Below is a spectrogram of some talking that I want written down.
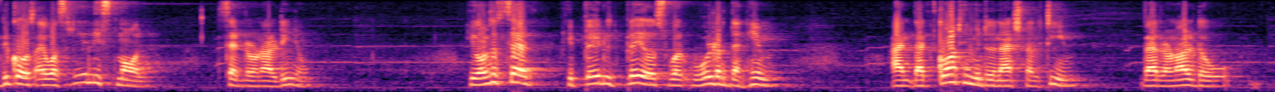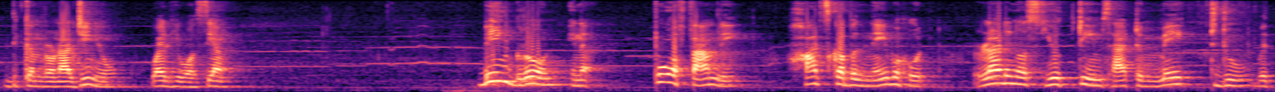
because I was really small, said Ronaldinho. He also said he played with players who were older than him and that got him into the national team where Ronaldo became Ronaldinho while he was young. Being grown in a poor family, hardscrabble neighborhood, Ronaldinho's youth teams had to make to do with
